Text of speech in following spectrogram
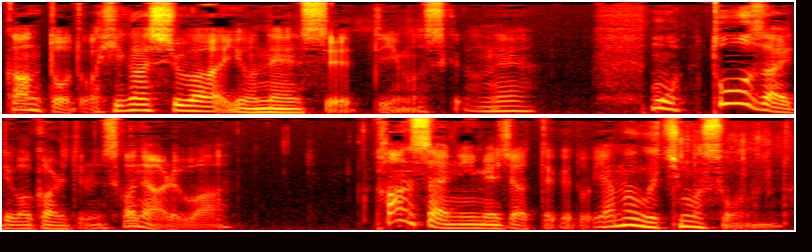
関東とか東は4年生って言いますけどね。もう東西で分かれてるんですかね、あれは。関西のイメージあったけど、山口もそうなんだ。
